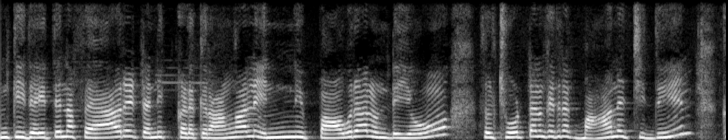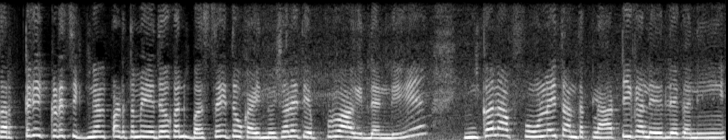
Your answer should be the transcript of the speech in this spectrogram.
ఇంక ఇదైతే నా ఫేవరెట్ అండి. ఇక్కడికి రాగానే ఎన్ని పావురాలు ఉంటాయో. అసలు చూడటానికి అయితే నాకు బాగా నచ్చింది కరెక్ట్గా ఇక్కడే సిగ్నల్ పడతామే ఏదో కానీ బస్సు అయితే ఒక ఐదు నిమిషాలు అయితే ఎప్పుడు ఆగిద్దండి. ఇంకా నా ఫోన్లో అయితే అంత క్లారిటీగా లేదులే కానీ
